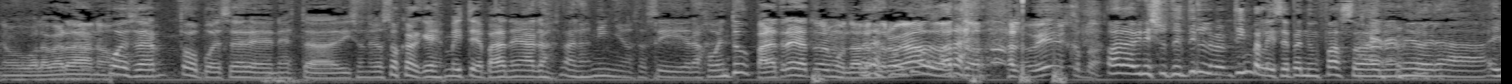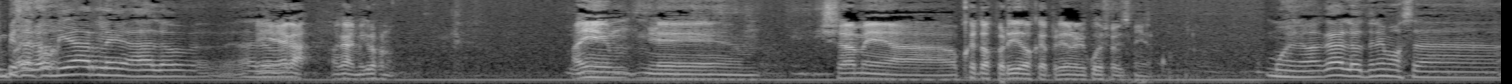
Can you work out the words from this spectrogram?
no, la verdad no. Puede ser, todo puede ser en esta edición de los Oscars, que es, viste, para tener a los, a los niños así, a la juventud. Para traer a todo el mundo, a los Ahora, drogados, a, ahora- a los viejos. todo. Ahora viene Justin Timber- Timberlake y se prende un faso en el medio de la. y empieza a convidarle a los- acá, acá, el micrófono. Ahí, eh, llame a objetos perdidos que perdieron el cuello del señor. Bueno, acá lo tenemos a.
